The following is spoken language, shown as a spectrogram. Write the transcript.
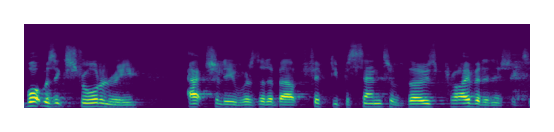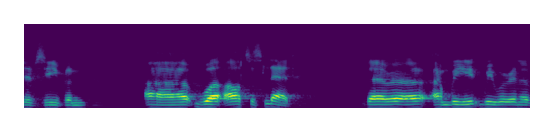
what was extraordinary actually was that about 50% of those private initiatives even uh, were artist-led. There, uh, and we, we were in a,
